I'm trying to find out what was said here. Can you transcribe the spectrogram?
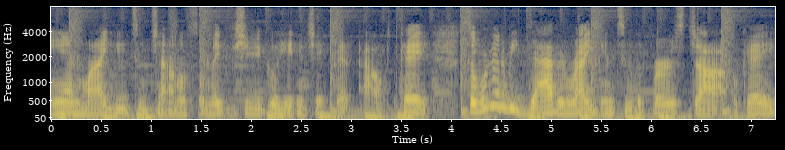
and my YouTube channel. So make sure you go ahead and check that out. Okay. So we're going to be diving right into the first job. Okay.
